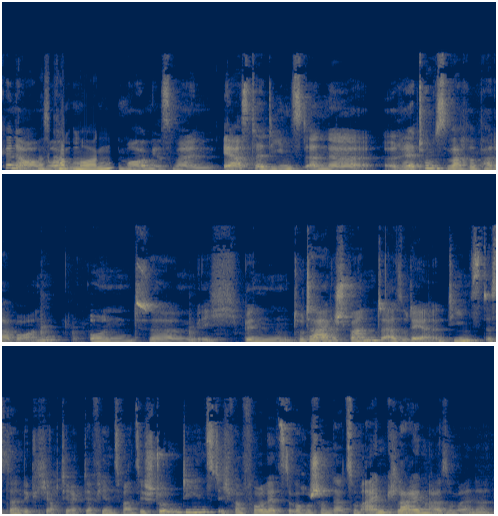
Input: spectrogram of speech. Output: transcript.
Genau. Was morgen, kommt morgen? Morgen ist mein erster Dienst an der Rettungswache Paderborn. Und ähm, ich bin total gespannt. Also der Dienst ist dann wirklich auch direkt der 24-Stunden-Dienst. Ich war vorletzte Woche schon da zum Einkleiden. Also meine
